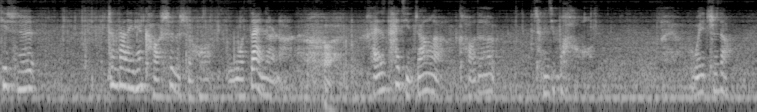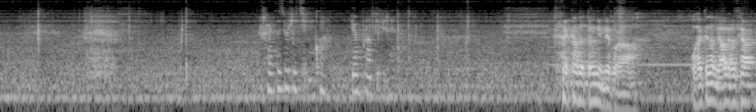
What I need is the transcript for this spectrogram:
其实郑大那天考试的时候，我在那儿呢。啊，孩子太紧张了，考的成绩不好。哎呀，我也知道，孩子就这情况，怨不着别人。刚才等你那会儿啊，我还跟他聊聊天儿。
